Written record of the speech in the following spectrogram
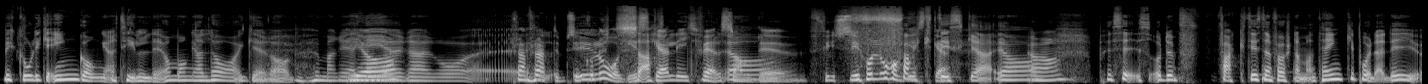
mycket olika ingångar till det och många lager av hur man reagerar. Ja. Och Framförallt det psykologiska utsatt. likväl som ja. det fysiologiska. Faktiska, ja, ja. precis. Och den, faktiskt den första man tänker på där det är ju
